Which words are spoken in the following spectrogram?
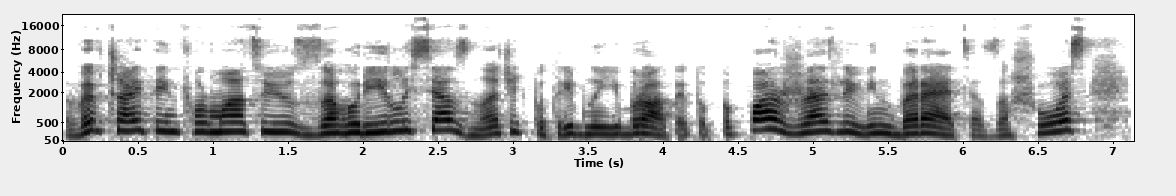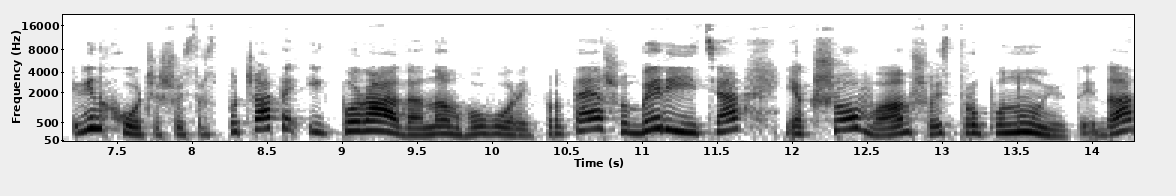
Вивчайте інформацію, загорілися, значить, потрібно її брати. Тобто, паж жезлів він береться за щось, він хоче щось розпочати, і порада нам говорить про те, що беріться, якщо вам щось пропонують. Да?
